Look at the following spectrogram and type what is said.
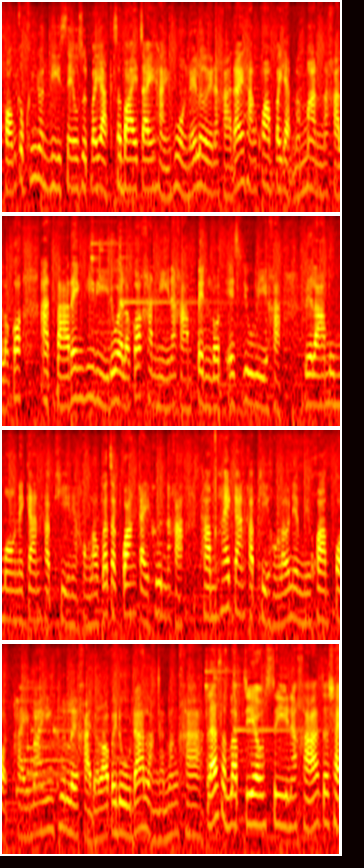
พร้อมกับเครื่องยนต์ดีเซลลสุดประหยัดสบายใจหายห่วงได้เลยนะคะ ได้ทั้งความประหยัดน้ำมันนะคะ แล้วก็อัตราเร่งที่ดีด้วย แล้วก็คันนี้นะคะ เป็นรถ SUV ค่ะ เวลามุมมองในการขับขี่เนี่ยของเราก็จะกว้างไกลขึ้นนะคะทำให้การขับขี่ของเราเนี่ยมีความปลอดภัยมากยิ่งขึ้นเลยค่ะ เดี๋ยวเราไปดูด้านหลังกันบ้างค่ะ และสำหรับ GLC นะคะ จะใช้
